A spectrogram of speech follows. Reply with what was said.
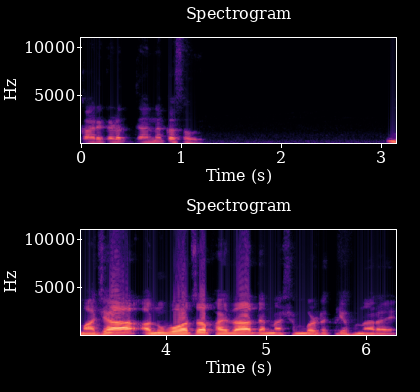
कार्यकाळात त्यांना कसा होईल? माझ्या अनुभवाचा फायदा त्यांना शंभर टक्के होणार आहे.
